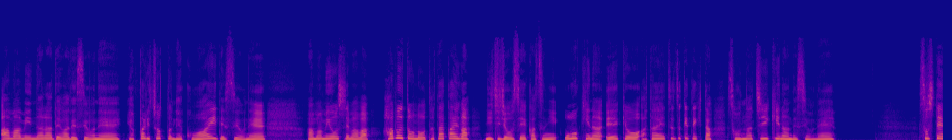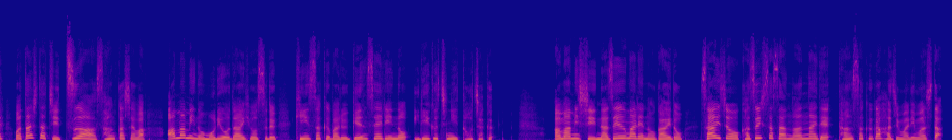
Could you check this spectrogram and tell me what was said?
奄美ならではですよね。やっぱりちょっとね怖いですよね。奄美大島はハブとの戦いが日常生活に大きな影響を与え続けてきたそんな地域なんですよね。そして私たちツアー参加者は奄美の森を代表する金作原原生林の入り口に到着。奄美市名瀬生まれのガイド西条和久さんの案内で探索が始まりました。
